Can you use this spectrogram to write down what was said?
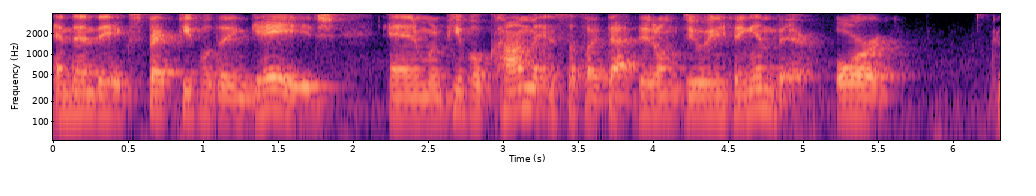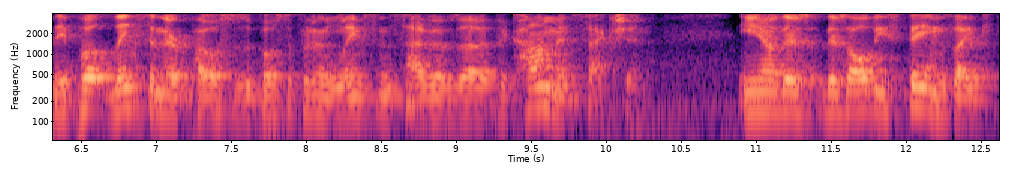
and then they expect people to engage. And when people comment and stuff like that, they don't do anything in there. Or they put links in their posts as opposed to putting links inside of the, the comments section. You know, there's there's all these things like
